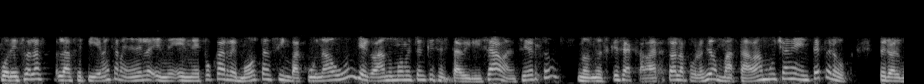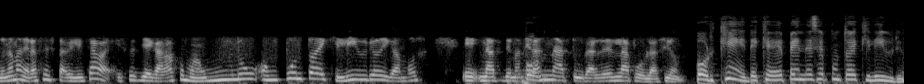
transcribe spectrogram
Por eso las, las epidemias también en, en- en épocas remotas, sin vacuna aún, llegaban a un momento en que se estabilizaban, ¿cierto? No, no es que se acabara toda la población, mataba a mucha gente, pero, pero de alguna manera se estabilizaba. Eso llegaba como a un, a un punto de equilibrio, digamos, eh, de manera Por- natural de la población. ¿Por qué? ¿De qué depende ese punto de equilibrio?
